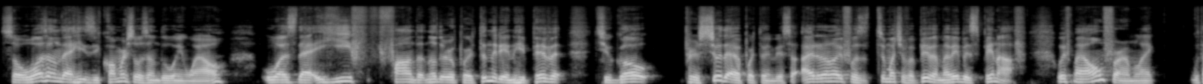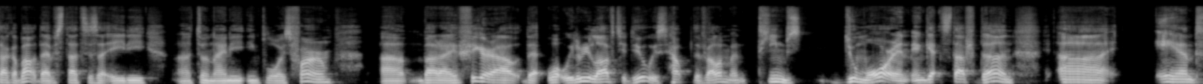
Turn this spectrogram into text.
So it wasn't that his e-commerce wasn't doing well, was that he found another opportunity and he pivot to go pursue that opportunity. So I don't know if it was too much of a pivot, maybe a spin-off. With my own firm, like we talk about, DevStats is an 80 uh, to 90 employees firm. Uh, but I figure out that what we really love to do is help development teams do more and, and get stuff done. Uh, and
